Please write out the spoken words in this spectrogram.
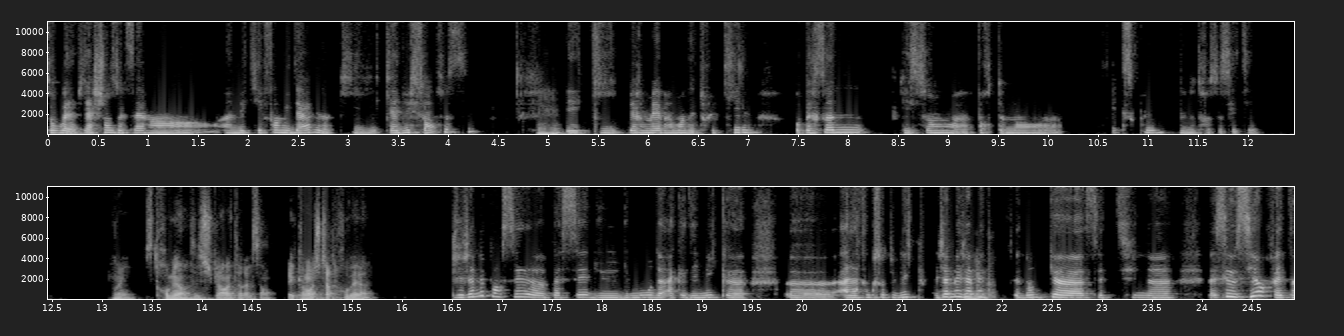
Donc voilà, j'ai la chance de faire un, métier formidable qui, a du sens aussi mhm. et qui permet vraiment d'être utile aux personnes qui sont fortement exclues de notre société. Oui, c'est trop bien, c'est super intéressant. Et comment je t'ai retrouvé là? J'ai jamais pensé euh, passer du, monde académique euh, euh, à la fonction publique. Jamais, jamais. Mhm. Donc, c'est une, c'est aussi en fait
